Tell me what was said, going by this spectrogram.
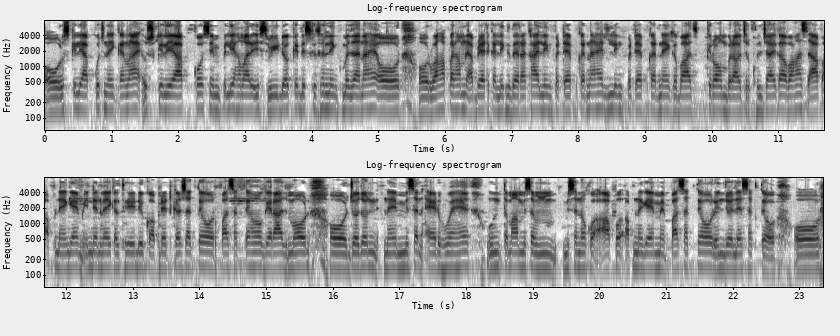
और उसके लिए आप कुछ नहीं करना है। उसके लिए आपको सिंपली हमारे इस वीडियो के डिस्क्रिप्शन लिंक में जाना है और और वहाँ पर हमने अपडेट का लिंक दे रखा है। लिंक पर टैप करना है। लिंक पर टैप करने के बाद क्रोम ब्राउज़र खुल जाएगा। वहाँ से आप अपने गेम इंडियन व्हीकल थ्री को अपडेट कर सकते हो और पा सकते हो। गैराज मोड और जो जो नए मिशन ऐड हुए हैं, उन तमाम मिशन, मिशनों को आप अपने गेम में पा सकते हो और इन्जॉय ले सकते हो। और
